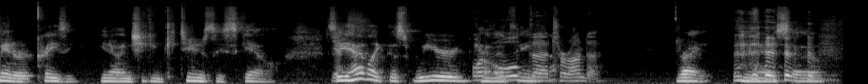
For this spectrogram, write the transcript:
made her crazy, you know, and she can continuously scale. So yes. you have like this weird or old uh, Tyrande, right? You know, so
